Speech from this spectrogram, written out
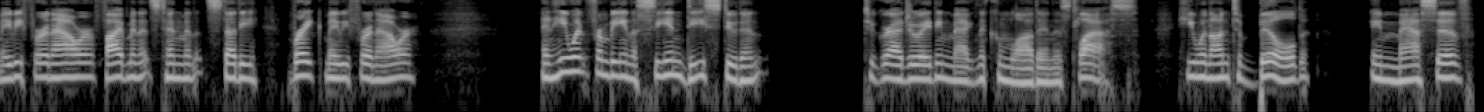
maybe for an hour, five minutes, 10 minutes study, break maybe for an hour. And he went from being a C and D student to graduating magna cum laude in his class. He went on to build a massive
